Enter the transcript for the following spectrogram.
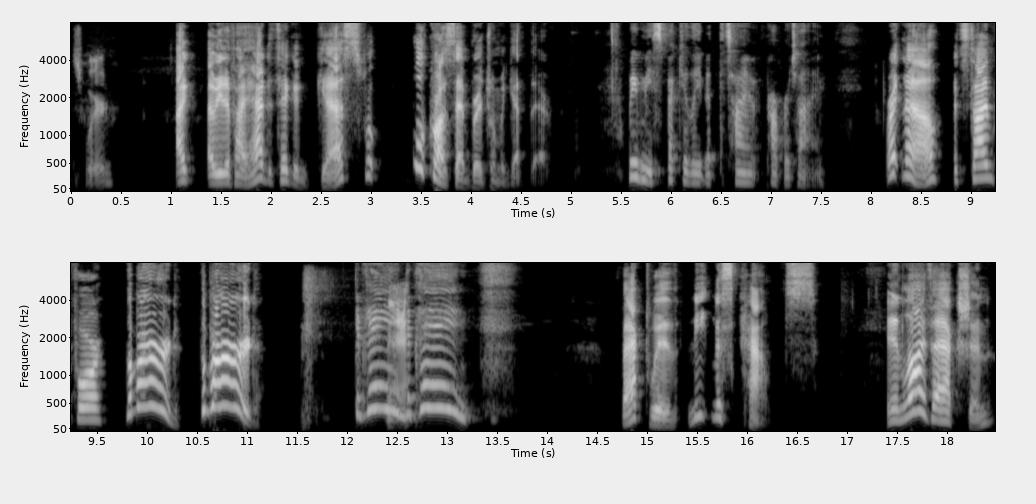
it's weird. I, I mean, if I had to take a guess, we'll, we'll cross that bridge when we get there. We may speculate at the time proper time. Right now, it's time for the bird, the bird, The plane, Nah. the plane. backed with neatness counts. In live action,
